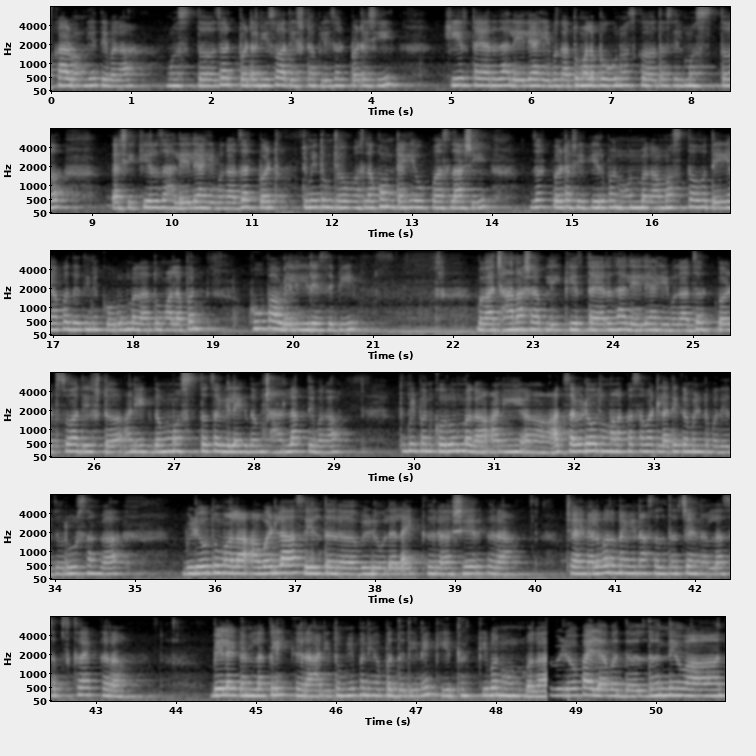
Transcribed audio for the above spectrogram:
काढून घेते बघा. मस्त झटपट आणि स्वादिष्ट आपली झटपट अशी खीर तयार झालेली आहे. बघा तुम्हाला बघूनच कळत असेल मस्त अशी खीर झालेली आहे. बघा झटपट. तुम्ही तुमच्या उपवासला कोणत्याही उपवासला अशी झटपट अशी खीर बनवून बघा मस्त होते. या पद्धतीने करून बघा तुम्हाला पण खूप आवडेल ही रेसिपी बघा छान अशी आपली खीर तयार झालेली आहे. बघा झटपट स्वादिष्ट आणि एकदम मस्त चवीला एकदम छान लागते बघा. तुम्ही पण करून बघा आणि आजचा व्हिडिओ तुम्हाला कसा वाटला ते कमेंटमध्ये जरूर सांगा. व्हिडिओ तुम्हाला आवडला असेल तर व्हिडिओला लाईक करा शेअर करा. चॅनलवर नवीन असेल तर चॅनलला सबस्क्राईब करा. बेलायकनला क्लिक करा आणि तुम्ही पण या पद्धतीने खीर नक्की बनवून बघा. व्हिडिओ पाहिल्याबद्दल धन्यवाद.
